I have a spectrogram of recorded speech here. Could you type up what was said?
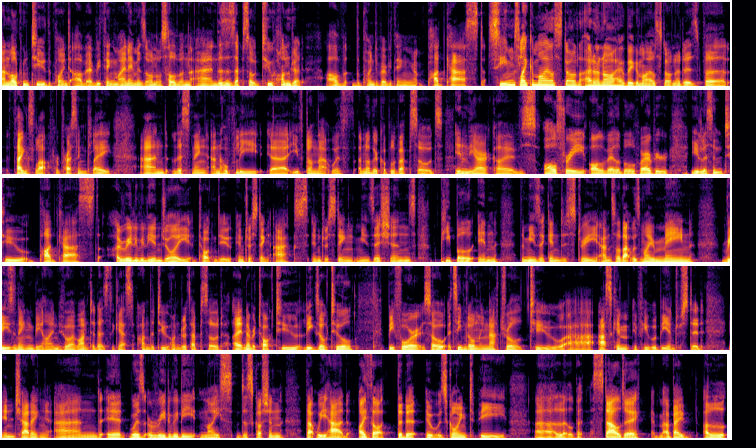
and welcome to The Point of Everything. My name is Ono Sullivan, and this is episode 200 of the Point of Everything podcast. Seems like a milestone. I don't know how big a milestone it is, but thanks a lot for pressing play and listening. And hopefully, uh, you've done that with another couple of episodes in the archives, all free, all available wherever you listen to podcasts. I really, really enjoy talking to interesting acts, interesting musicians, people in the music industry. And so that was my main reasoning behind who I wanted as the guest on the 200th episode. I had never talked to Leagues O'Toole before, so it seemed only natural to uh, ask him if he would be interested in chatting. And it was a really, really nice discussion that we had. I thought that it, it was going to be a little bit nostalgic about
